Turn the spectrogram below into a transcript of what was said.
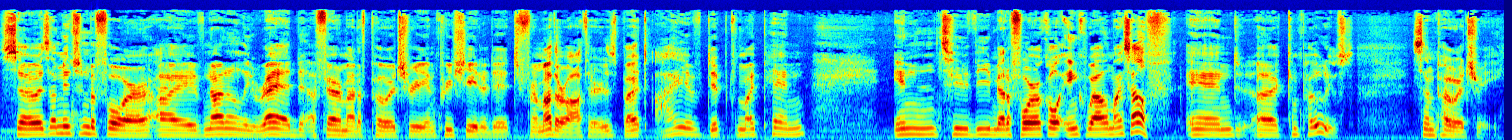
so, as I mentioned before, I've not only read a fair amount of poetry and appreciated it from other authors, but I have dipped my pen into the metaphorical inkwell myself and uh, composed some poetry.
